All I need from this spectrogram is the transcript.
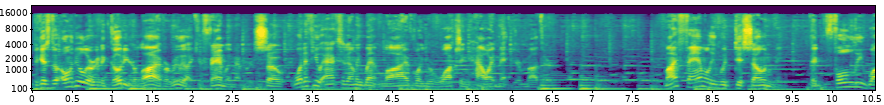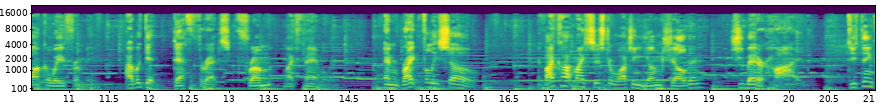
Because the only people who are going to go to your live are really like your family members. So, what if you accidentally went live while you were watching How I Met Your Mother? My family would disown me. They'd fully walk away from me. I would get death threats from my family. And rightfully so. If I caught my sister watching Young Sheldon, she better hide. Do you think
